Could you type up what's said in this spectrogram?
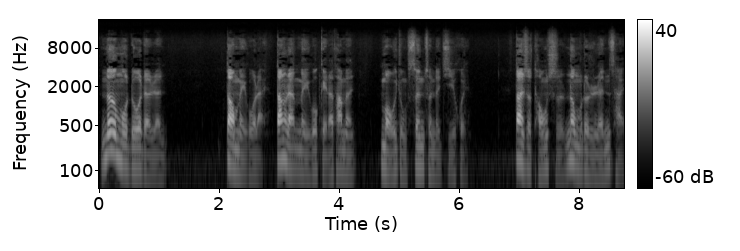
那么多的人到美国来，当然美国给了他们某一种生存的机会，但是同时那么多人才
